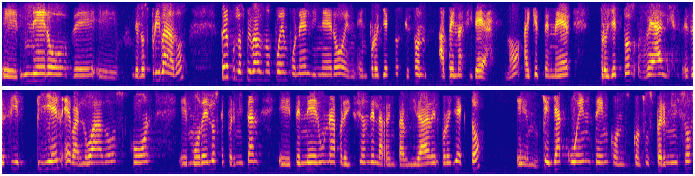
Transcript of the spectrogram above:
eh, dinero de, eh, de los privados, pero pues los privados no pueden poner el dinero en, en proyectos que son apenas ideas, ¿no? Hay que tener proyectos reales, es decir, bien evaluados con modelos que permitan tener una predicción de la rentabilidad del proyecto, que ya cuenten con, con sus permisos,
